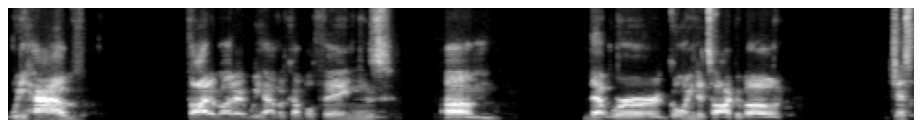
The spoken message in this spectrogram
we have thought about it. We have a couple things um, that we're going to talk about. Just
